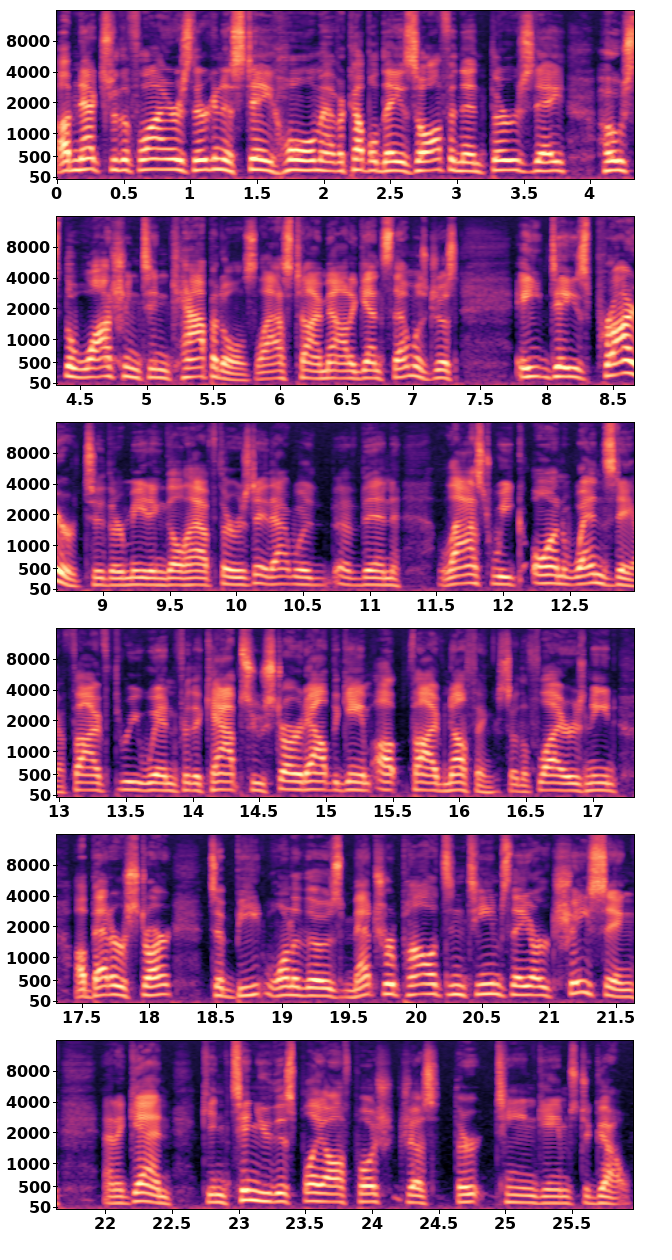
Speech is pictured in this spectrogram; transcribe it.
Up next for the Flyers, they're going to stay home, have a couple days off, and then Thursday host the Washington Capitals. Last time out against them was just eight days prior to their meeting they'll have Thursday. That would have been last week on Wednesday, a 5 3 win for the Caps, who started out the game up 5 0. So the Flyers need a better start to beat one of those metropolitan teams they are chasing. And again, continue this playoff push, just 13 games to go.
